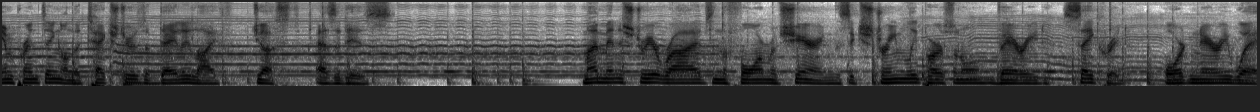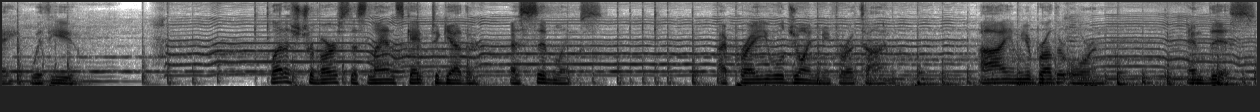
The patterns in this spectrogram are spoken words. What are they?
imprinting on the textures of daily life just as it is. My ministry arrives in the form of sharing this extremely personal, varied, sacred, ordinary way with you. Let us traverse this landscape together as siblings. I pray you will join me for a time. I am your brother Oran, and this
